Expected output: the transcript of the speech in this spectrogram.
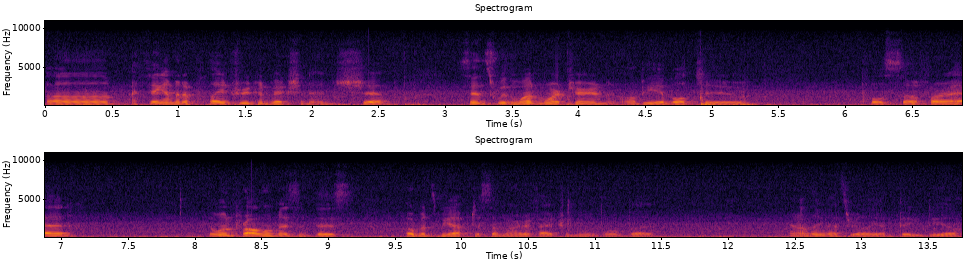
Um, I think I'm going to play True Conviction and ship, since with one more turn, I'll be able to pull so far ahead. The one problem is that this opens me up to some artifact removal, but I don't think that's really a big deal.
